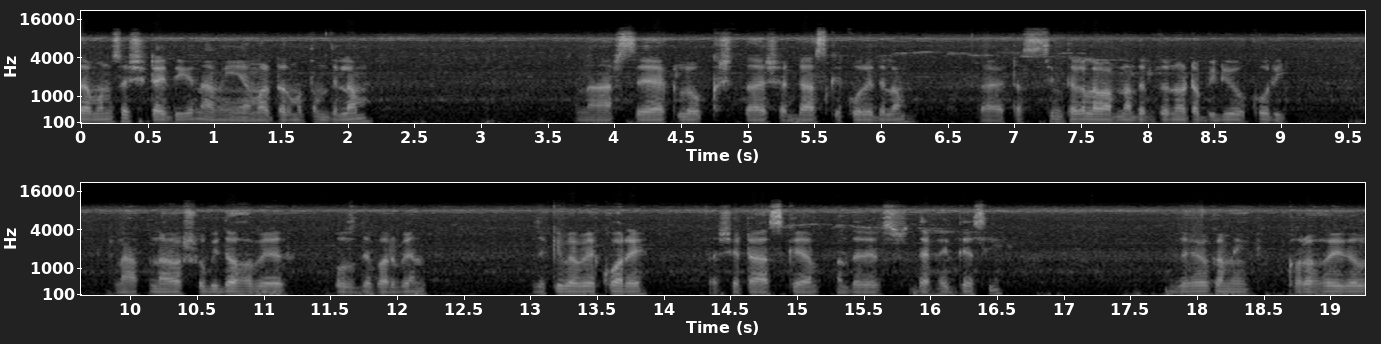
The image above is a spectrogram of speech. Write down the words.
যেমন আছে সেটাই দিয়েন, আমি আমারটার মতন দিলাম। না আসছে এক লোক তাই সেটা আজকে করে দিলাম। তা একটা চিন্তা করলাম আপনাদের জন্য একটা ভিডিও করি। না আপনার সুবিধা হবে বুঝতে পারবেন যে কীভাবে করে। তা সেটা আজকে আপনাদের দেখাইতেছি। যাই হোক আমি করা হয়ে গেল।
